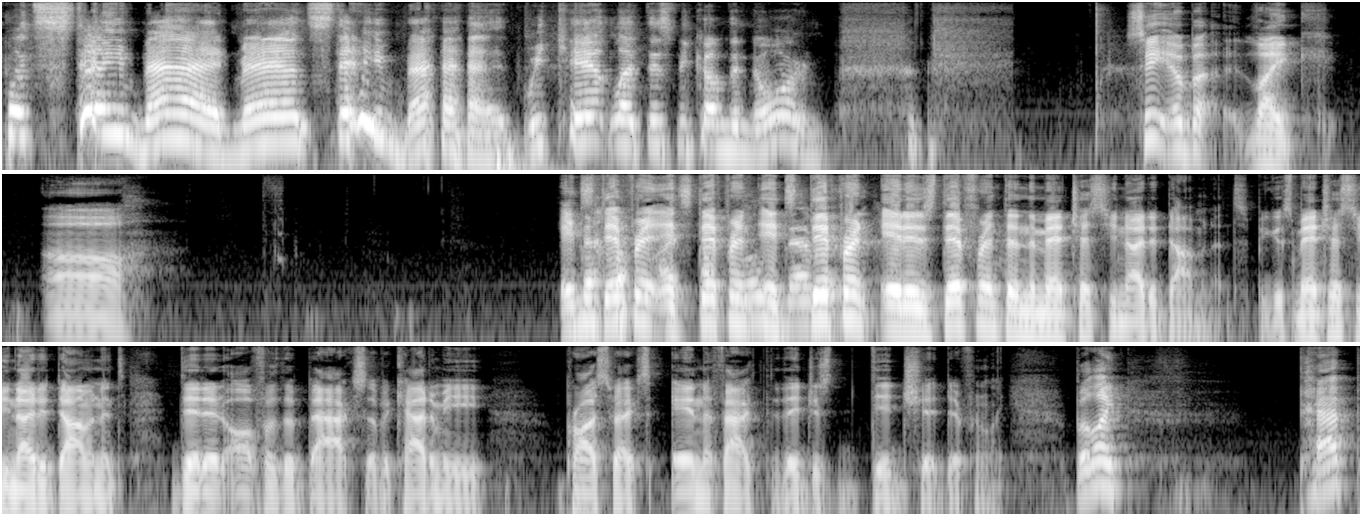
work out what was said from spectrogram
but stay mad man stay mad we can't let this become the norm See, uh, but like, uh it's No, different. It's I different. will It's never. different. It is different than the Manchester United dominance because Manchester United dominance did it off of the backs of academy prospects and the fact that they just did shit differently. But like Pep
